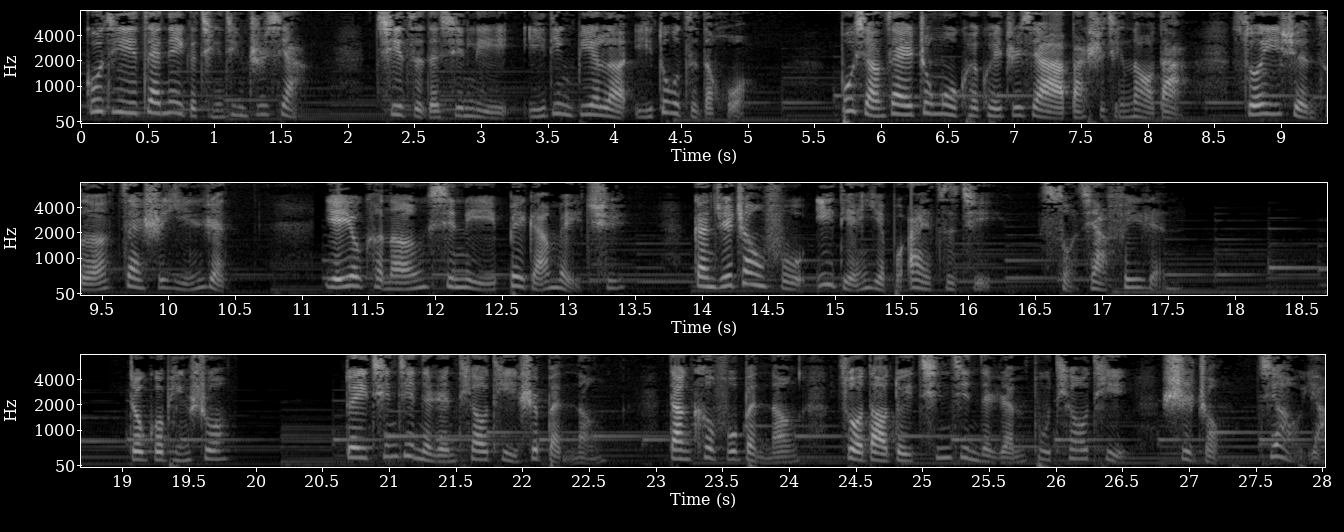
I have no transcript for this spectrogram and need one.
估计在那个情境之下，妻子的心里一定憋了一肚子的火，不想在众目睽睽之下把事情闹大，所以选择暂时隐忍。也有可能心里倍感委屈，感觉丈夫一点也不爱自己，所嫁非人。周国平说：“对亲近的人挑剔是本能。”但克服本能，做到对亲近的人不挑剔，是种教养。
